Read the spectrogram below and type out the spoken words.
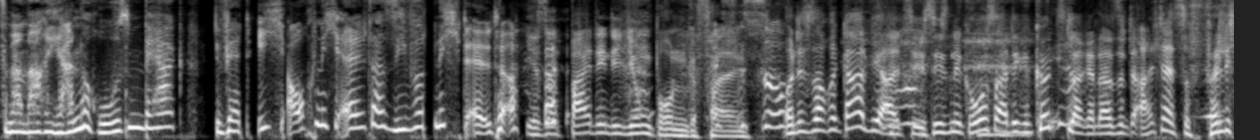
sag mal, Marianne Rosenberg, werd ich auch nicht älter, sie wird nicht älter. Ihr seid beide in den Jungbrunnen gefallen. So. Und es ist auch egal, wie alt ja. sie ist. Sie ist eine großartige Künstlerin. Also Alter ist so völlig.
